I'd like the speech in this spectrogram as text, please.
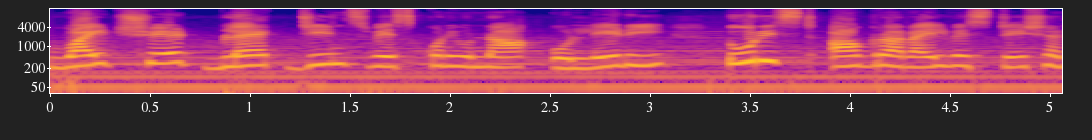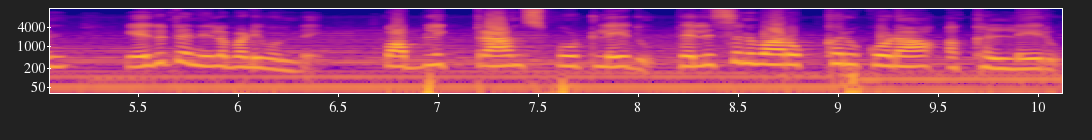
వైట్ షర్ట్ బ్లాక్ జీన్స్ వేసుకొని ఉన్న ఓ lady tourist Agra railway station ఎదుట నిలబడి ఉంది. పబ్లిక్ ట్రాన్స్పోర్ట్ లేదు. తెలిసిన వారొక్కరు కూడా అక్కడ లేరు.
